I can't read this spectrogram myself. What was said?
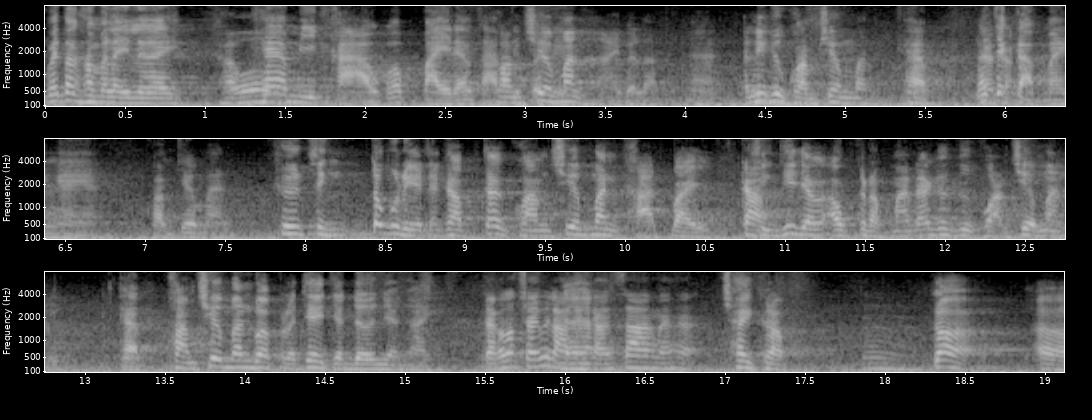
ไม่ต้องทำอะไรเลย ครับ แค่มีข่าวก็ไปแล้วสามความเชื่อมั่นหายไปแล้ว อ่าอันนี้คือความเชื่อมั่นครับ แล้วจะนคกรับลับมายังไงอะความเชื่อมั่น คือสิ่งต้องเรียนนะครับ ถ้าความเชื่อมั่นขาดไป ครับ สิ่งที่จะเอากลับมาได้ก็คือความเชื่อมั่นอีกครับ ความเชื่อมั่นว่าประเทศจะเดินยังไง แต่ก็ต้องใช้เวลาในนะฮะการสร้างนะฮะใช่ครับ อืม ก็เอ่อ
